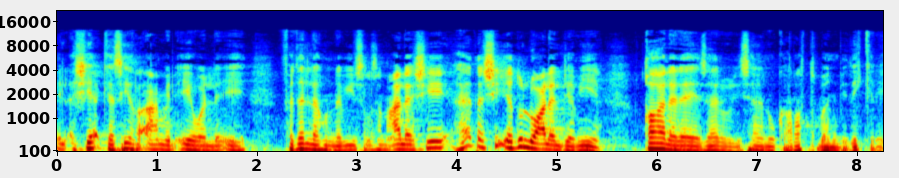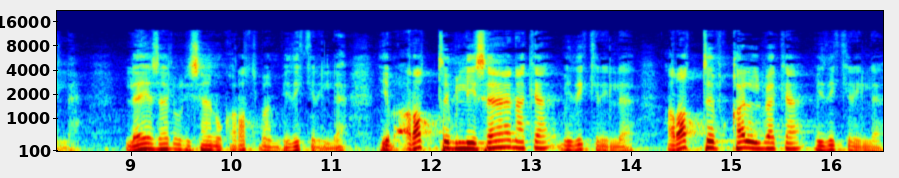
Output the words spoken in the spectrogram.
الأشياء كثيرة أعمل إيه ولا إيه؟ فدله النبي صلى الله عليه وسلم على شيء هذا الشيء يدل على الجميع. قال لا يزال لسانك رطبا بذكر الله. لا يزال لسانك رطبا بذكر الله. يبقى رطب لسانك بذكر الله. رطب قلبك بذكر الله.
